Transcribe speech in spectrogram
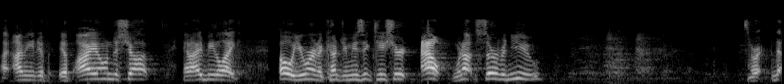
I, mean, if, if I owned a shop and I'd be like, oh, you're wearing a country music t-shirt? Out! We're not serving you. Right? No,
